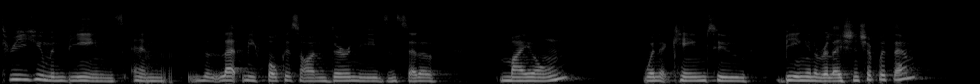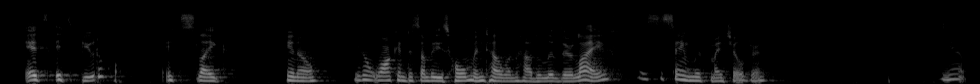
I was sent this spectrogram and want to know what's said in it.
three human beings and l- let me focus on their needs instead of my own when it came to being in a relationship with them. It's it's beautiful. It's like, you know, you don't walk into somebody's home and tell them how to live their life. It's the same with my children. Yep.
